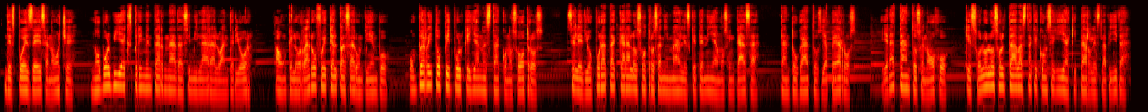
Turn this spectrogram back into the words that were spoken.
Después de esa noche, no volví a experimentar nada similar a lo anterior, aunque lo raro fue que al pasar un tiempo, un perrito pitbull que ya no está con nosotros, se le dio por atacar a los otros animales que teníamos en casa, tanto gatos y a perros. Era tanto su enojo que solo lo soltaba hasta que conseguía quitarles la vida.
